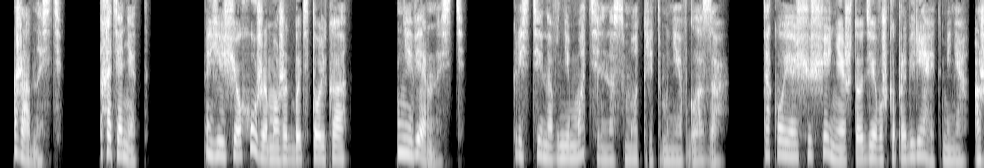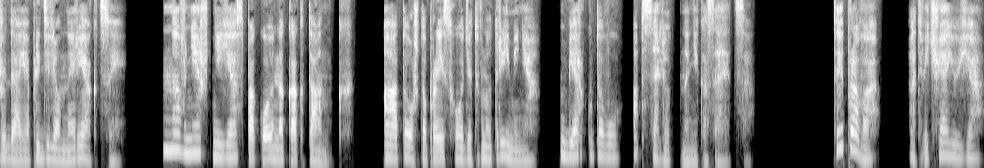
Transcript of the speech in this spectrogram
— жадность. Хотя нет. Еще хуже может быть только неверность». Кристина внимательно смотрит мне в глаза. Такое ощущение, что девушка проверяет меня, ожидая определенной реакции. Но внешне я спокойна, как танк. А то, что происходит внутри меня, Беркутову абсолютно не касается. «Ты права», — отвечаю я,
